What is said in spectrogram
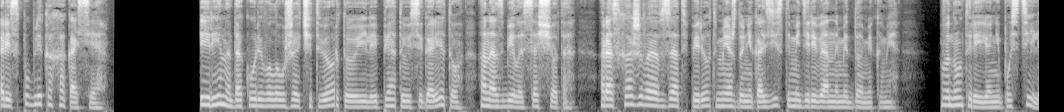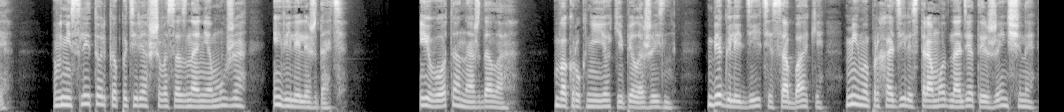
Республика Хакасия. Ирина докуривала уже четвертую или пятую сигарету, она сбилась со счета, расхаживая взад вперед между неказистыми деревянными домиками. Внутрь ее не пустили. Внесли только потерявшего сознание мужа и велели ждать. И вот она ждала. Вокруг нее кипела жизнь. Бегали дети, собаки, мимо проходили старомодно одетые женщины,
